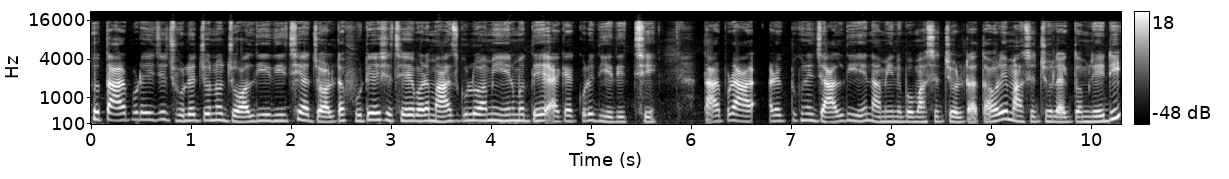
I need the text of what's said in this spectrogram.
তো তারপরে এই যে ঝোলের জন্য জল দিয়ে দিয়েছি আর জলটা ফুটে এসেছে, এবারে মাছগুলো আমি এর মধ্যে এক এক করে দিয়ে দিচ্ছি। তারপরে আর- একটুখানি জাল দিয়ে নামিয়ে নেব মাছের ঝোলটা। তাহলে মাছের ঝোল একদম রেডি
